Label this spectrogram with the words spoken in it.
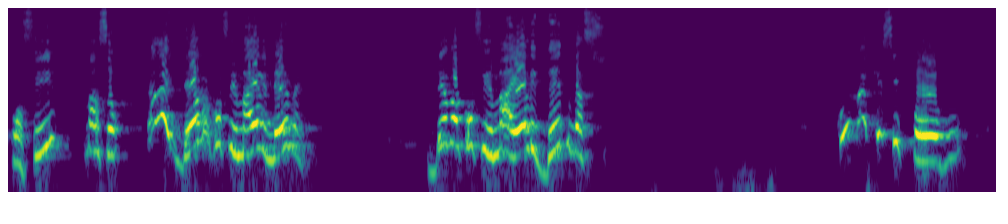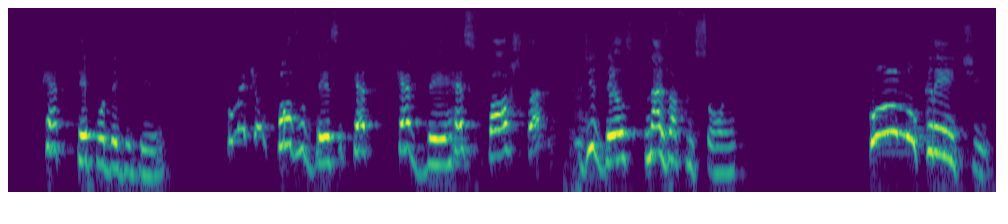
confirmação. Ai, Deus vai confirmar ele mesmo. Hein? Deus vai confirmar ele dentro da. Como é que esse povo quer ter poder de Deus? Como é que um povo desse quer, quer ver resposta de Deus nas aflições? Como crente?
